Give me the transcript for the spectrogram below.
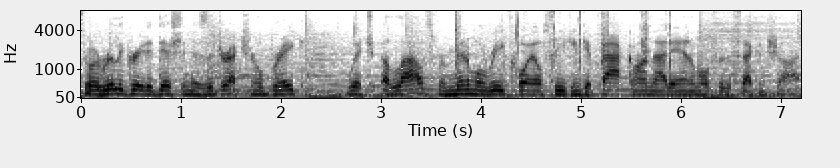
So a really great addition is a directional brake which allows for minimal recoil so you can get back on that animal for the second shot.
